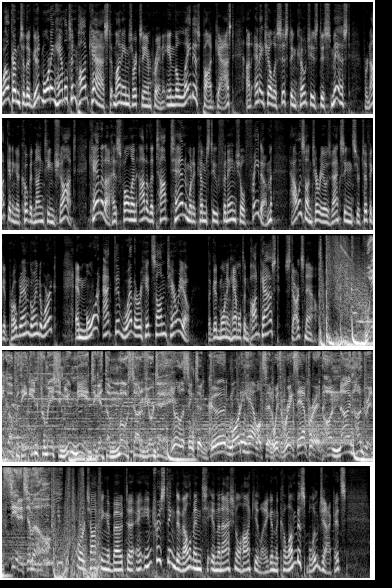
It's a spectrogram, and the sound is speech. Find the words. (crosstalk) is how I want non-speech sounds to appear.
Welcome to the Good Morning Hamilton podcast. My name is Rick Zamperin. In the latest podcast, an NHL assistant coach is dismissed for not getting a COVID 19 shot. Canada has fallen out of the top 10 when it comes to financial freedom. How is Ontario's vaccine certificate program going to work? And more active weather hits Ontario. The Good Morning Hamilton podcast starts now. Wake up with the information you need to get the most out of your day. You're listening to Good Morning Hamilton with Rick Zamperin on 900 CHML. We're talking about uh, an interesting development in the National Hockey League, and the Columbus Blue Jackets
